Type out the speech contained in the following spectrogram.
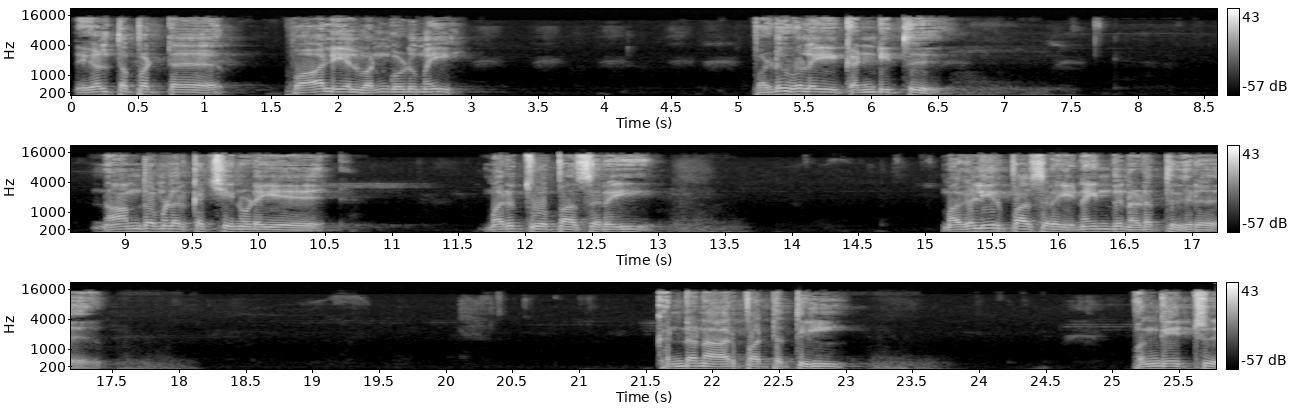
நிகழ்த்தப்பட்ட பாலியல் வன்கொடுமை படுகொலை கண்டித்து நாம் தமிழர் கட்சியினுடைய மருத்துவ பாசறை மகளிர் பாசறை இணைந்து நடத்துகிற கண்டன ஆர்ப்பாட்டத்தில் பங்கேற்று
